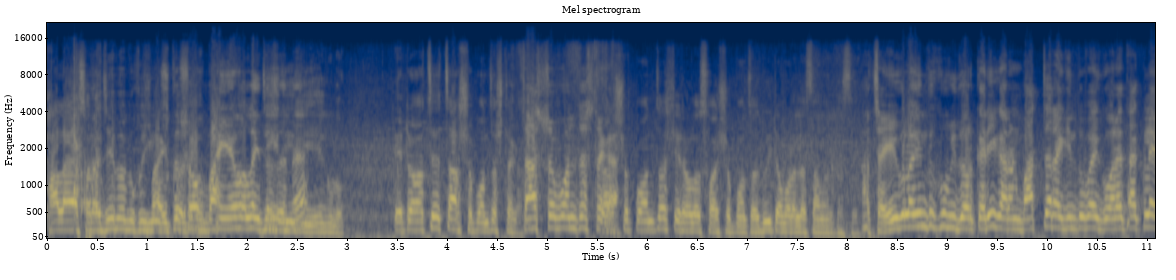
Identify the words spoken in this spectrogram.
ফালায়া সরা যেভাবে খুশি ভাই তো সব বাইয়ে ফেলাইতেছে না? এগুলো। এটা হচ্ছে চারশো পঞ্চাশ টাকা। চারশো পঞ্চাশ টাকা? চারশো পঞ্চাশ এটা হলো ছয়শো পঞ্চাশ দুইটা মডেল আছে আমার কাছে। আচ্ছা এগুলা কিন্তু খুবই দরকারি কারণ বাচ্চারা কিন্তু ভাই ঘরে থাকলে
